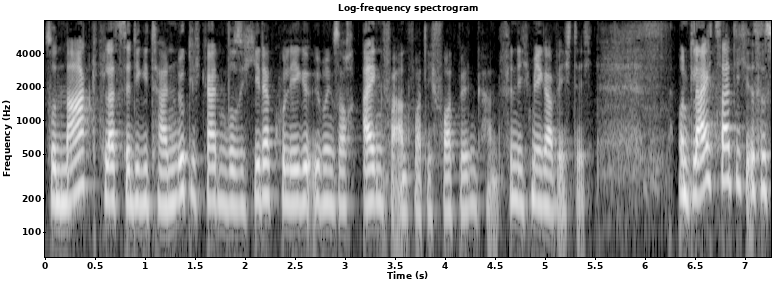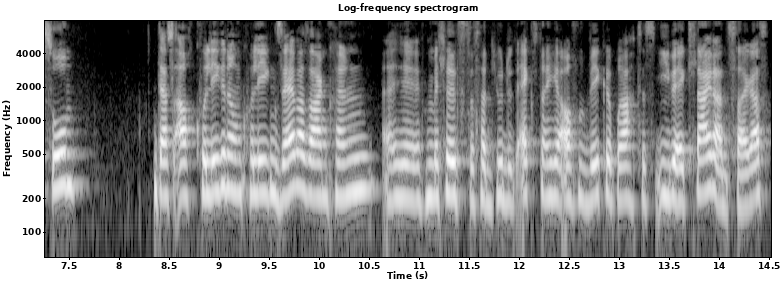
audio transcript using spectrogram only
so ein Marktplatz der digitalen Möglichkeiten, wo sich jeder Kollege übrigens auch eigenverantwortlich fortbilden kann. Finde ich mega wichtig. Und gleichzeitig ist es so, dass auch Kolleginnen und Kollegen selber sagen können, äh, mittels, das hat Judith Exner hier auf den Weg gebracht, des eBay Kleinanzeigers,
